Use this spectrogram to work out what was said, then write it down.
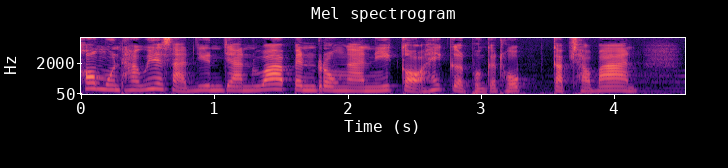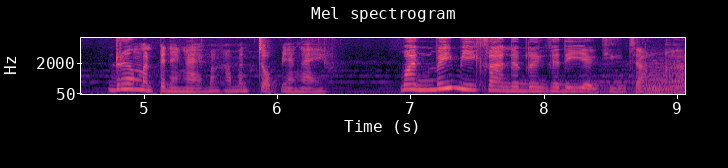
ข้อมูลทางวิทยาศาสตร์ยืนยันว่าเป็นโรงงานนี้ก่อให้เกิดผลกระทบกับชาวบ้าน เรื่องมันเป็นยังไงบ้างคะมันจบยังไง มันไม่มีการดำเนินคดีอย่างจริงจังค่ะ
